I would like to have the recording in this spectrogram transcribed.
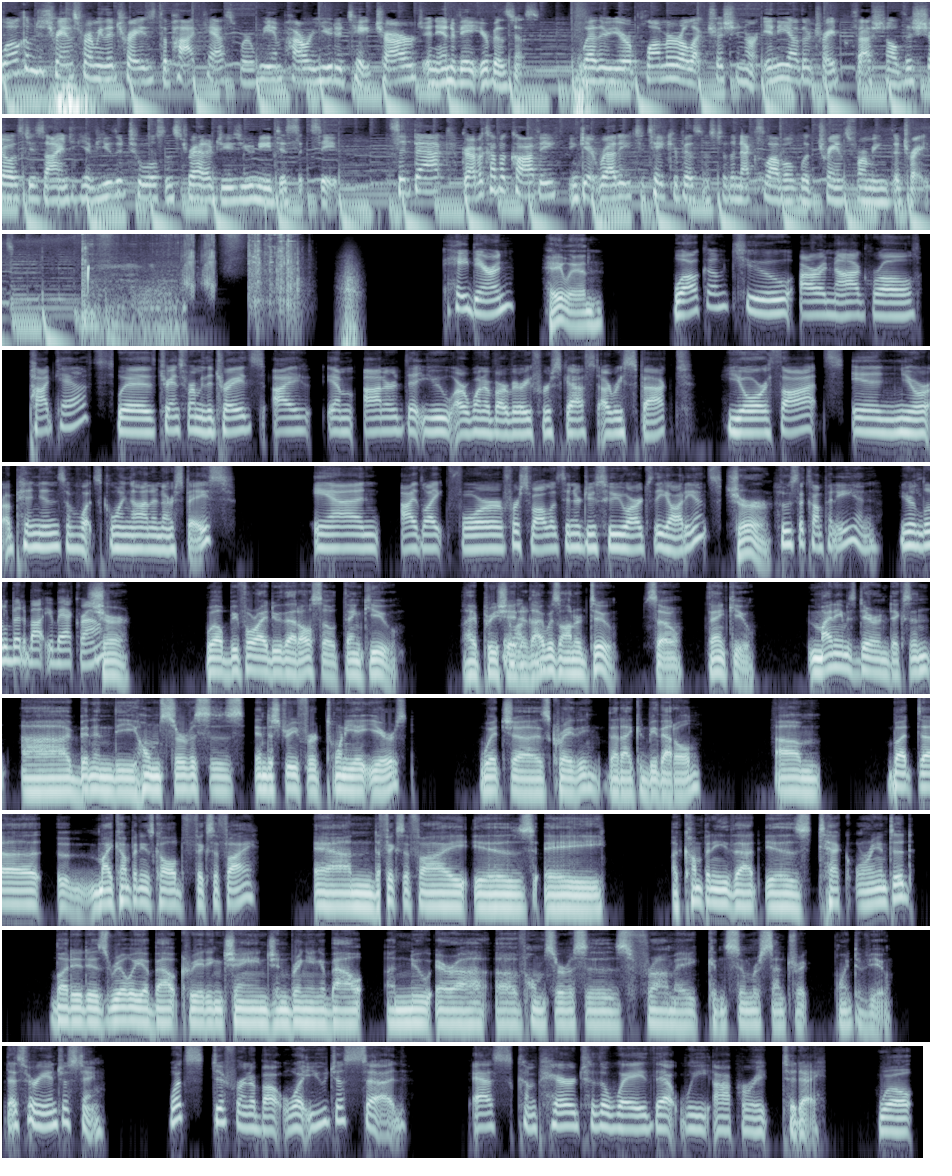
Welcome to Transforming the Trades, the podcast where we empower you to take charge and innovate your business. Whether you're a plumber, electrician, or any other trade professional, this show is designed to give you the tools and strategies you need to succeed. Sit back, grab a cup of coffee, and get ready to take your business to the next level with Transforming the Trades. Hey, Darren. Hey, Lynn. Welcome to our inaugural podcast with Transforming the Trades. I am honored that you are one of our very first guests. I respect your thoughts and your opinions of what's going on in our space. And I'd like for, first of all, let's introduce who you are to the audience. Sure. Who's the company and you're a little bit about your background. Sure. Well, before I do that, also, thank you. I appreciate it. I was honored too. So thank you. My name is Darren Dixon. Uh, I've been in the home services industry for 28 years, which uh, is crazy that I could be that old. Um, but uh, my company is called Fyxify, and Fyxify is a a company that is tech oriented, but it is really about creating change and bringing about a new era of home services from a consumer centric point of view. That's very interesting. What's different about what you just said as compared to the way that we operate today? Well,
